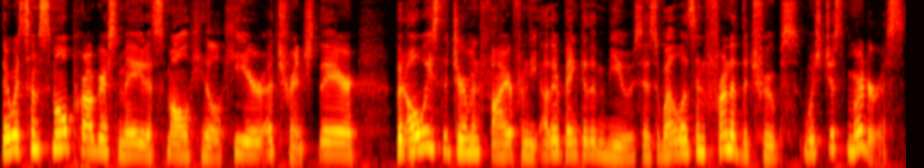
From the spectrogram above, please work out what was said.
There was some small progress made, a small hill here, a trench there, but always the German fire from the other bank of the Meuse, as well as in front of the troops, was just murderous.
